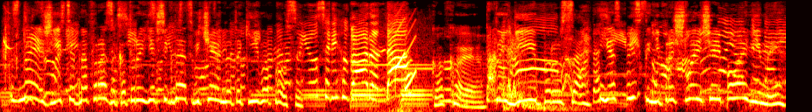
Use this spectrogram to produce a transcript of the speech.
Знаешь, есть одна фраза, которой я всегда отвечаю на такие вопросы. Какая? Тугие паруса. Я списка не прочла еще и половины.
